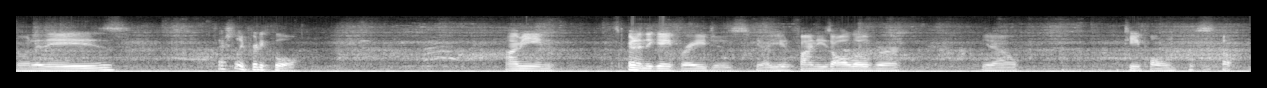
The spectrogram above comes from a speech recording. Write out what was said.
One of these. It's actually pretty cool. I mean, it's been in the game for ages. You know, you can find these all over, you know, T-Pone. So.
